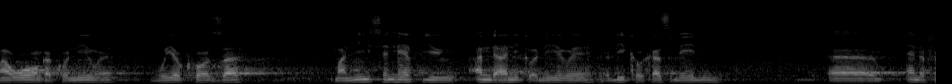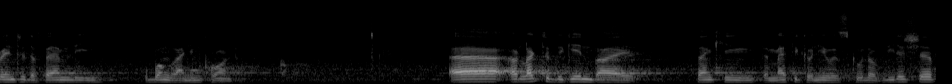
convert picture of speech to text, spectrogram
Mawonga Goniwe, Vuyo Koza, my niece and nephew Andani Goniwe, Aliko Kasmeni, uh, and a friend to the family, Ubongwani Mkondo. Uh, I'd like to begin by thanking the Matthew Goniwe School of Leadership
